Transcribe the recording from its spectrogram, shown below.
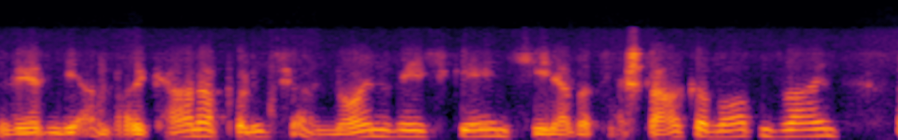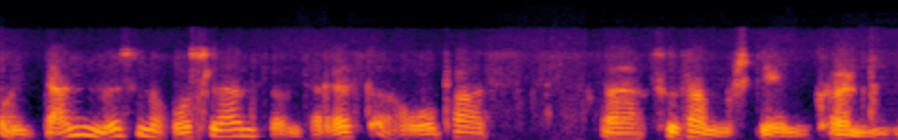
werden die Amerikaner politisch einen neuen Weg gehen. China wird sehr stark geworden sein. Und dann müssen Russland und der Rest Europas äh, zusammenstehen können.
